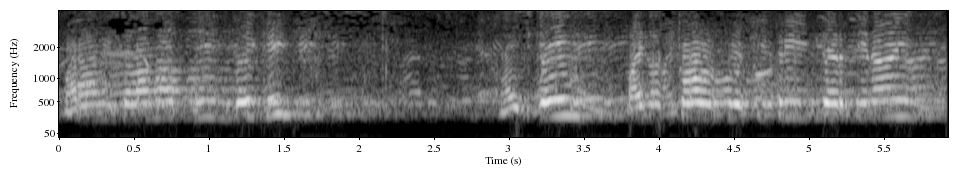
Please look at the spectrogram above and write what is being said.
Maraming salamat, Team Vikings! Nice game. Final score 53-39.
